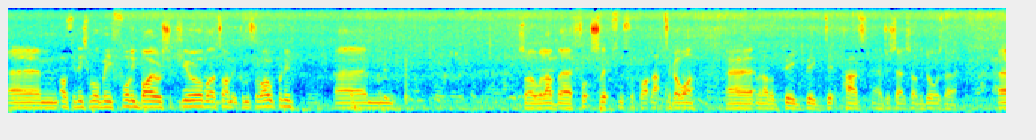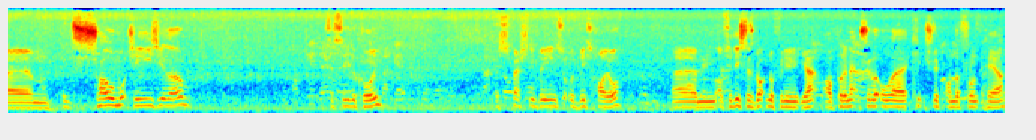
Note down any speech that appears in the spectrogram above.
Um, obviously, this will be fully biosecure by the time it comes to opening. Um, so we'll have uh, foot slips and stuff like that to go on. Uh, and we'll have a big, big dip pad uh, just outside the doors there. Um, it's so much easier though to see the koi, especially being sort of this high up. Um, obviously, this has got nothing in it yet. I'll put an extra little uh, kick strip on the front here.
